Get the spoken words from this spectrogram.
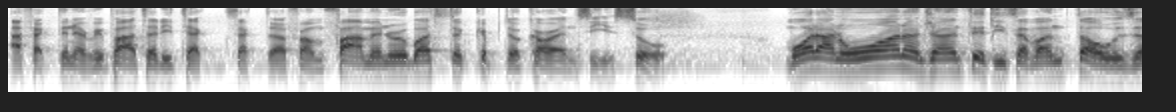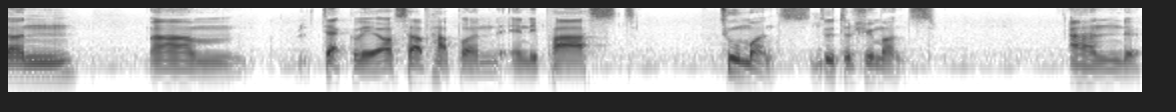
affecting every part of the tech sector, from farming robots to cryptocurrencies. So more than 137,000 um, tech layoffs have happened in the past two months, two to three months. And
